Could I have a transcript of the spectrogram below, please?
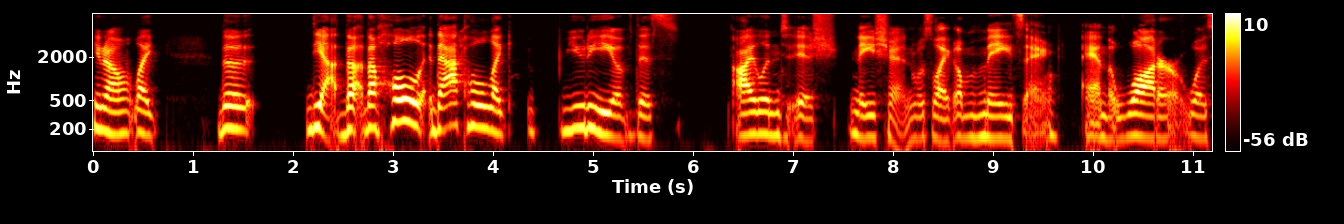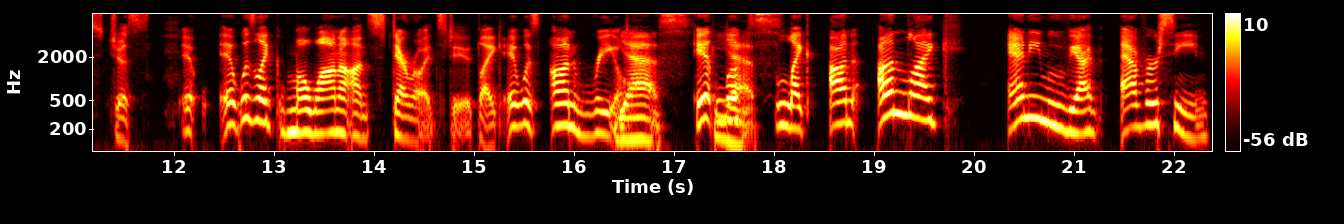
You know, like the yeah the the whole that whole like beauty of this island ish nation was like amazing, and the water was just. It, it was like Moana on steroids, dude. Like it was unreal. yes It looks yes. like un- unlike any movie I've ever seen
